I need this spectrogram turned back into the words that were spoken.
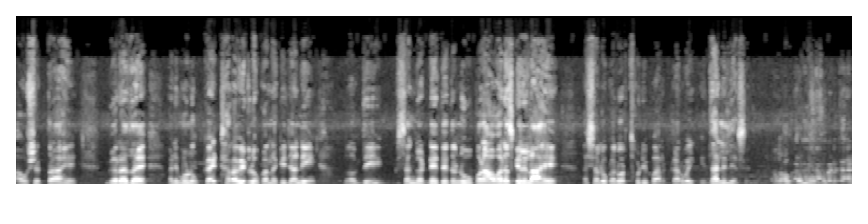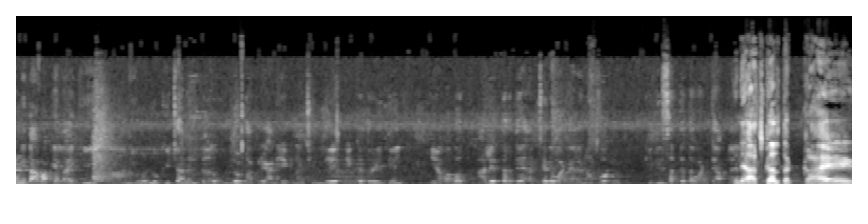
आवश्यकता आहे गरज आहे. आणि म्हणून काही ठराविक लोकांना की ज्यांनी अगदी संघटनेत त्यांनी ओपन आव्हानच केलेलं आहे अशा लोकांवर थोडीफार कारवाई झालेली असेल. राऊतांनी आंबेडकरांनी दावा केलाय की निवडणुकीच्या नंतर उद्धव ठाकरे आणि एकनाथ शिंदे एकत्र येतील याबाबत आले तर ते आश्चर्य वाटायला नको. किती सत्यता वाटते आपल्याला? आजकाल तर काय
